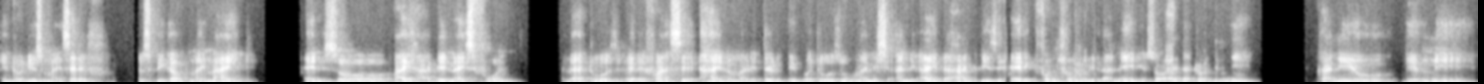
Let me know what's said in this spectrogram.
introduce myself, to speak out my mind. And so I had a nice phone that was very fancy. I normally tell people it was womanish, and Ida had this Eric phone with an area. So Ida told me, Can you give me,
